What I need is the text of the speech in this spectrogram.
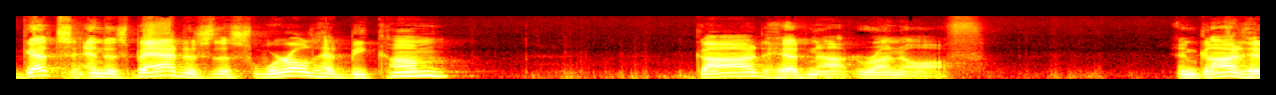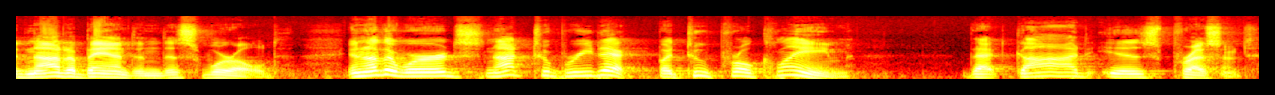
gets and as bad as this world had become, God had not run off. And God had not abandoned this world. In other words, not to predict, but to proclaim that God is present.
